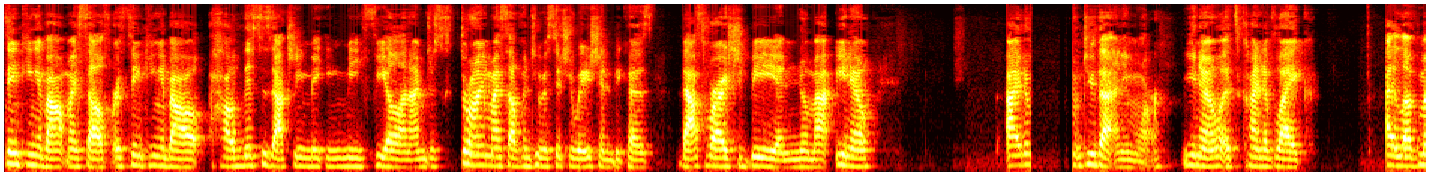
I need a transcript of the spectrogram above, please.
thinking about myself or thinking about how this is actually making me feel and i'm just throwing myself into a situation because that's where i should be and no matter you know i don't, don't do that anymore. You know it's kind of like i love my,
